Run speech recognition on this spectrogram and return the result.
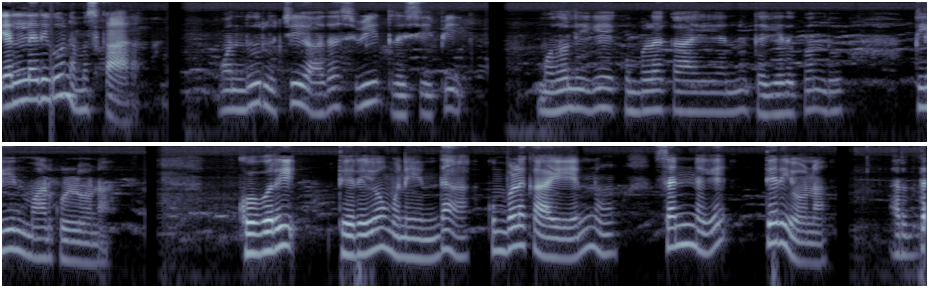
ಎಲ್ಲರಿಗೂ ನಮಸ್ಕಾರ. ಒಂದು ರುಚಿಯಾದ ಸ್ವೀಟ್ ರೆಸಿಪಿ. ಮೊದಲಿಗೆ ಕುಂಬಳಕಾಯಿಯನ್ನು ತೆಗೆದುಕೊಂಡು ಕ್ಲೀನ್ ಮಾಡಿಕೊಳ್ಳೋಣ. ಕೊಬ್ಬರಿ ತೆರೆಯೋ ಮನೆಯಿಂದ ಕುಂಬಳಕಾಯಿಯನ್ನು ಸಣ್ಣಗೆ ತೆರೆಯೋಣ. ಅರ್ಧ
